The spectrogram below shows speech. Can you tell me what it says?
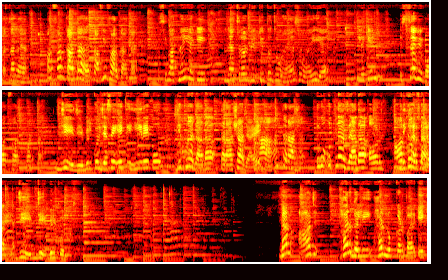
सजग है और फ़र्क आता है, काफ़ी फ़र्क आता है। ऐसी बात नहीं है कि नेचुरल ब्यूटी तो जो है, सो है ही है, लेकिन इससे भी बहुत फ़र्क पड़ता है। जी जी बिल्कुल जैसे एक हीरे को जितना हाँ। ज़्यादा तराशा जाए हाँ तराशा। तो वो उतना ज़्यादा और, और निखरता है। जी जी बिल्कुल। मैम आज हर गली हर नुक्कड़ पर एक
